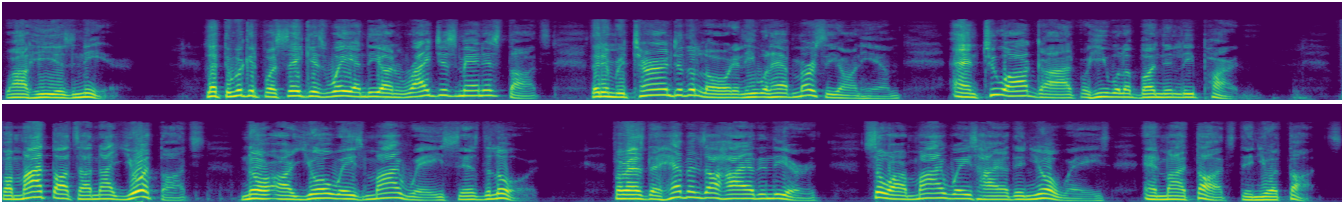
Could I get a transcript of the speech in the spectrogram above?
while he is near. Let the wicked forsake his way and the unrighteous man his thoughts. Let him return to the Lord and he will have mercy on him and to our God for he will abundantly pardon. For my thoughts are not your thoughts, nor are your ways my ways, says the Lord. For as the heavens are higher than the earth, so are my ways higher than your ways, and my thoughts than your thoughts.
